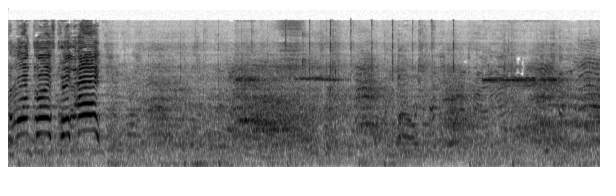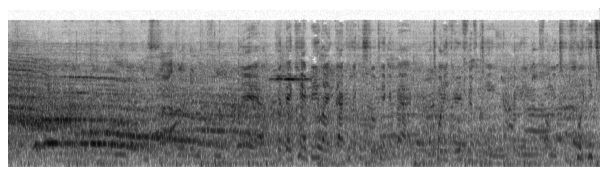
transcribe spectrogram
Come on, girls, call it out! Wow. Yeah, but they can't be like that because they can still take it back. 23-15. I mean, it's only two points.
